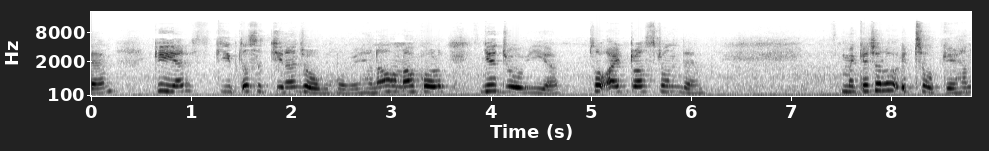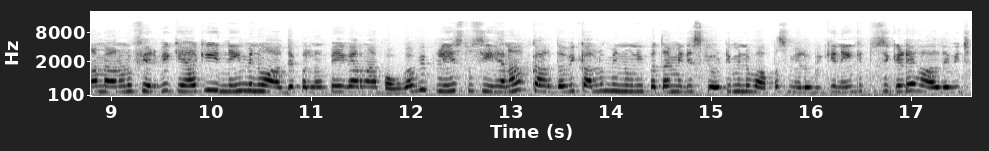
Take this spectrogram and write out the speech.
them ਕਿ ਯਾਰ ਕੀਪ ਤਾਂ ਸੱਚੀ ਨਾ ਜੌਬ ਹੋਵੇ, ਹਨਾ? ਉਹਨਾਂ ਕੋਲ ਇਹ ਜੋ ਵੀ ਆ। So I trust on them ਮੈਂ ਕਿਹਾ ਚਲੋ ਇਟਸ ਓਕੇ ਹਨਾ? ਮੈਂ ਉਹਨਾਂ ਨੂੰ ਫਿਰ ਵੀ ਕਿਹਾ ਕਿ ਨਹੀਂ, ਮੈਨੂੰ ਆਪਦੇ ਪੱਲੋਂ ਪੇ ਕਰਨਾ ਪਊਗਾ ਵੀ ਪਲੀਜ਼ ਤੁਸੀਂ, ਹਨਾ, ਕਰ ਦਿਓ ਵੀ ਕੱਲ ਨੂੰ ਮੈਨੂੰ ਨਹੀਂ ਪਤਾ ਮੇਰੀ ਸਿਕਿਉਰਿਟੀ ਮੈਨੂੰ ਵਾਪਸ ਮਿਲੂਗੀ ਕਿ ਨਹੀਂ, ਕਿ ਤੁਸੀਂ ਕਿਹੜੇ ਹਾਲ ਦੇ ਵਿੱਚ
